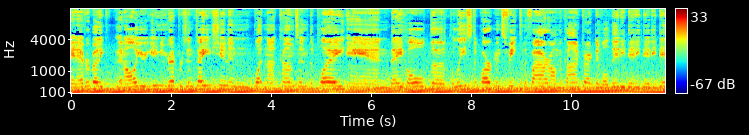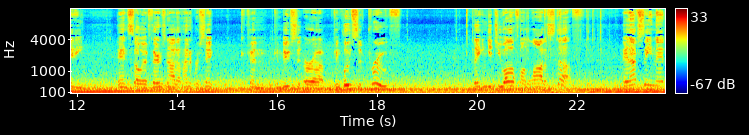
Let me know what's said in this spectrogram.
and everybody and all your union representation and whatnot comes into play, and they hold the police department's feet to the fire on the contract and will diddy diddy diddy diddy. And so, if there's not a hundred percent conducive or uh, conclusive proof they can get you off on a lot of stuff. And I've seen that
